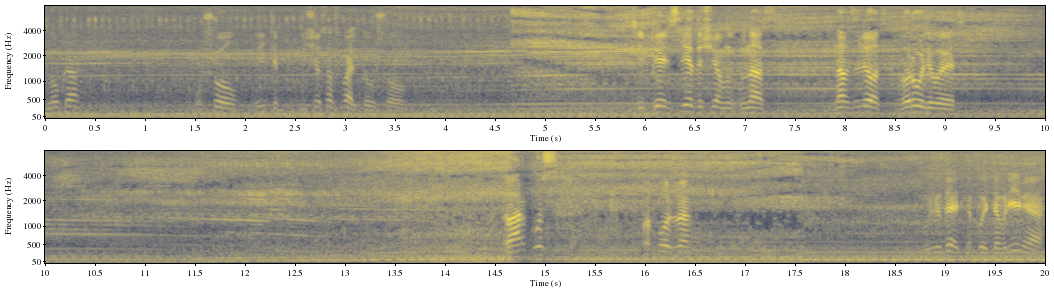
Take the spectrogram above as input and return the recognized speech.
ну-ка. Ушел. Видите, еще с асфальта ушел. Теперь следующим у нас на взлет выруливает Аркус, похоже, выжидает какое-то время.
